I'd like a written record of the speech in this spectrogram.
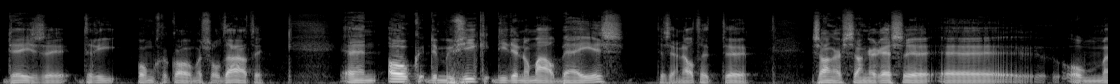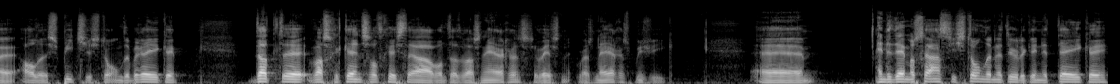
deze drie omgekomen soldaten. En ook de muziek die er normaal bij is. Er zijn altijd uh, zangers, zangeressen uh, om alle speeches te onderbreken. Dat was gecanceld gisteravond, dat was nergens, er was, was nergens muziek. en de demonstraties stonden natuurlijk in het teken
